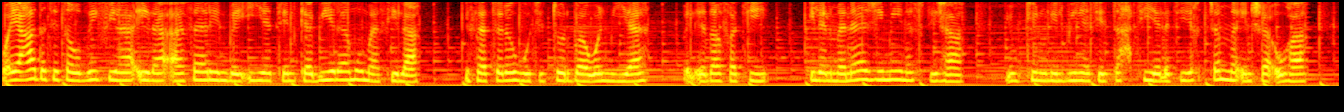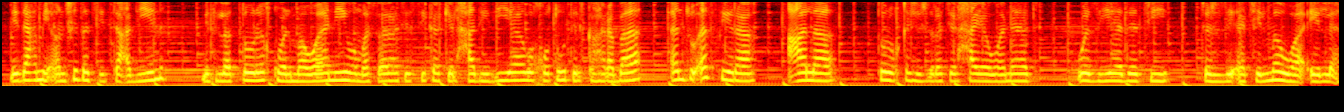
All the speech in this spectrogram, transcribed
وإعادة توظيفها إلى آثار بيئية كبيرة مماثلة مثل تلوث التربة والمياه بالإضافة إلى المناجم نفسها يمكن للبنية التحتية التي تم إنشاؤها لدعم أنشطة التعدين مثل الطرق والمواني ومسارات السكك الحديدية وخطوط الكهرباء أن تؤثر على طرق هجرة الحيوانات وزيادة تجزئة الموائل.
